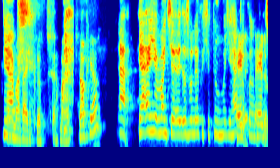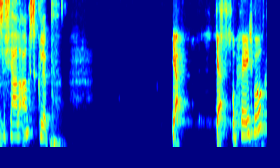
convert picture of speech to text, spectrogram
Ja, maar bij de club, zeg maar. Snap je? Ja, ja en je, want je, dat is wel leuk dat je het noemt, want je hebt ook een, hele... sociale angstclub. Ja, ja op Facebook.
